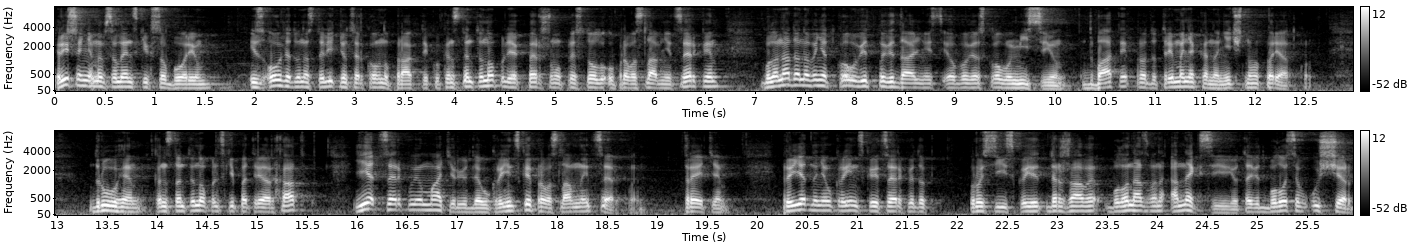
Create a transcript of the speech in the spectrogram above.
рішеннями Вселенських соборів із огляду на столітню церковну практику Константинополю як першому престолу у православній церкві було надано виняткову відповідальність і обов'язкову місію дбати про дотримання канонічного порядку. Друге, Константинопольський патріархат є церквою матір'ю для Української православної церкви. Третє, приєднання Української церкви до Російської держави було назване анексією та відбулося в ущерб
